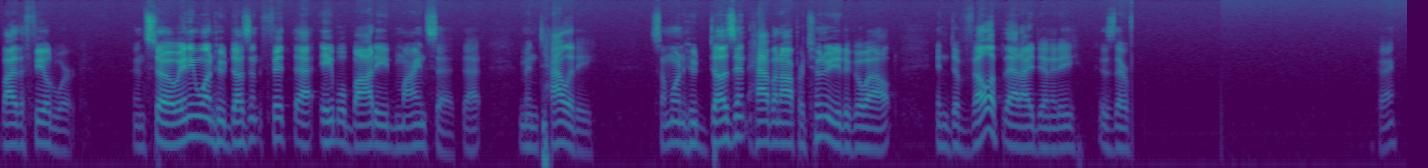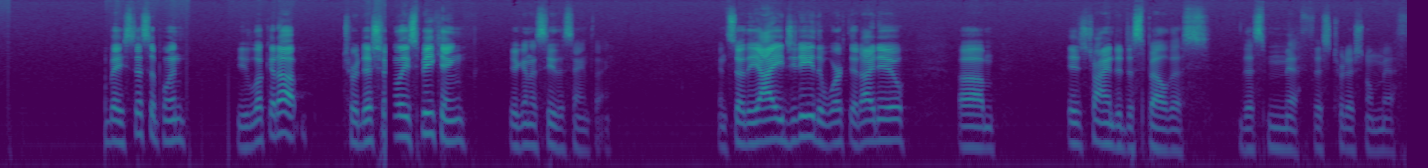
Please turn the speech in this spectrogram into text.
by the field work. And so anyone who doesn't fit that able-bodied mindset, that mentality, someone who doesn't have an opportunity to go out and develop that identity is their okay based discipline you look it up traditionally speaking you're going to see the same thing and so the IAGD the work that i do um, is trying to dispel this this myth this traditional myth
